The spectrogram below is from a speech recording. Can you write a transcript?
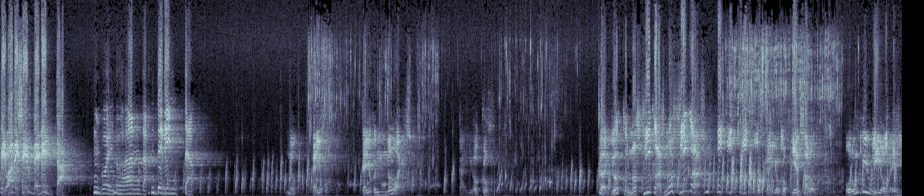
pero ha de ser de menta. Bueno, anda, de menta. No, Carioco. Carioco, no lo hagas. Carioco. Carioco, no sigas, no sigas. Carioco, piénsalo. Por un pirulí, hombre.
